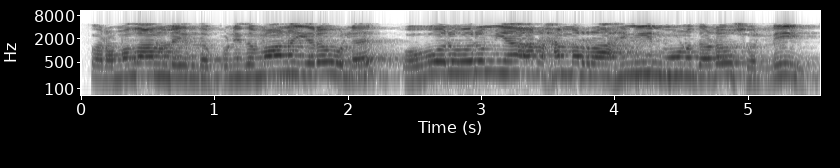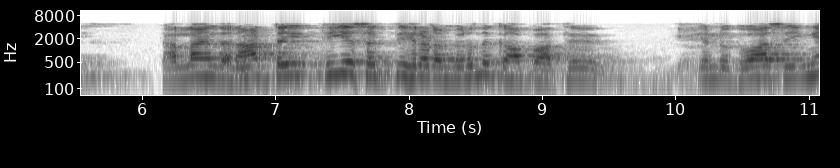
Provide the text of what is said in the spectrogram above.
இப்போ ரமதானுடைய இந்த புனிதமான இரவில் ஒவ்வொருவரும் யார் ஹமர் ராஹிமீன் மூணு தடவை சொல்லி எல்லாம் இந்த நாட்டை தீய சக்திகளிடமிருந்து காப்பாற்று என்று துவா செய்யுங்க.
